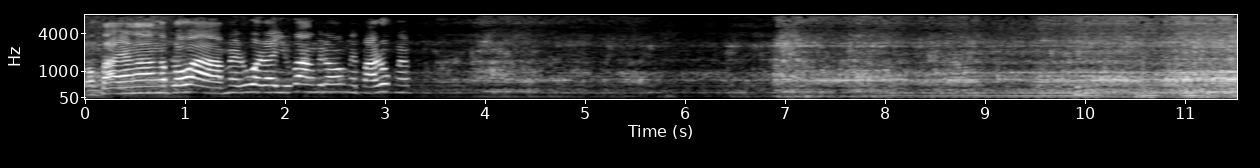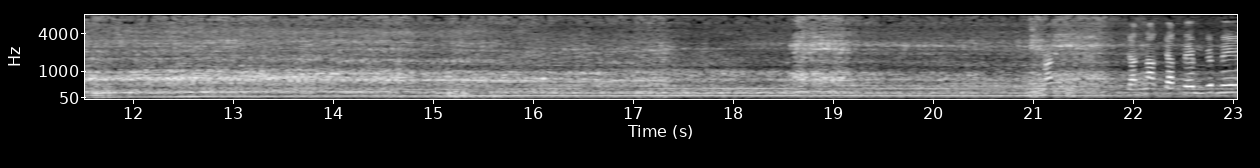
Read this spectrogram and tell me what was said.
ต้องตายห่างๆครับเพราะว่าไม่รู้อะไรอยู่บ้างพี่น้องในป่ารกนะครับ จัดหนักจัดเต็มคลิปนี้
